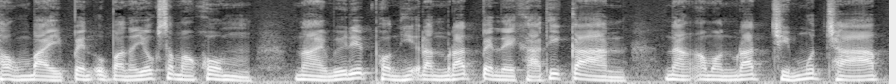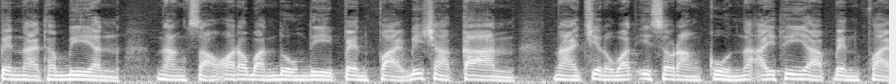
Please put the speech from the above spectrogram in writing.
ทองใบ เป็นอุปนายกสมาคม นายวิริศพลหิรันรัตเป็นเลขาธิการ นางอมรรัตน์ฉิมมุชฉาเป็นนายทะเบียน นางสาวอรวรรณดวงดีเป็นฝ่ายวิชาการ นายจิรวัตรอิสรังกูลณอยุธยาเป็นฝ่าย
